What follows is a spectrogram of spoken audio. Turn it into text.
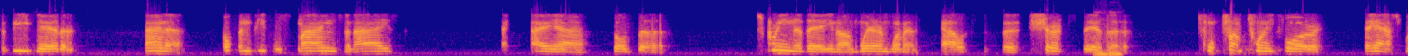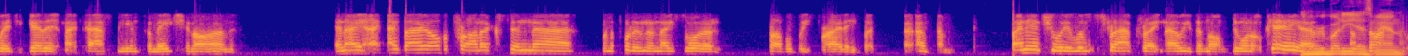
to be there to kind of open people's minds and eyes. I, I uh, sold the screener there. You know, I'm wearing one of Alex's uh, shirts there, the tw- Trump 24. They asked where'd you get it, and I passed the information on. And I, I, I buy all the products, and uh, going to put it in a nice order probably Friday. But I'm, I'm financially a little strapped right now, even though I'm doing okay. I- Everybody I'm is, man. doing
